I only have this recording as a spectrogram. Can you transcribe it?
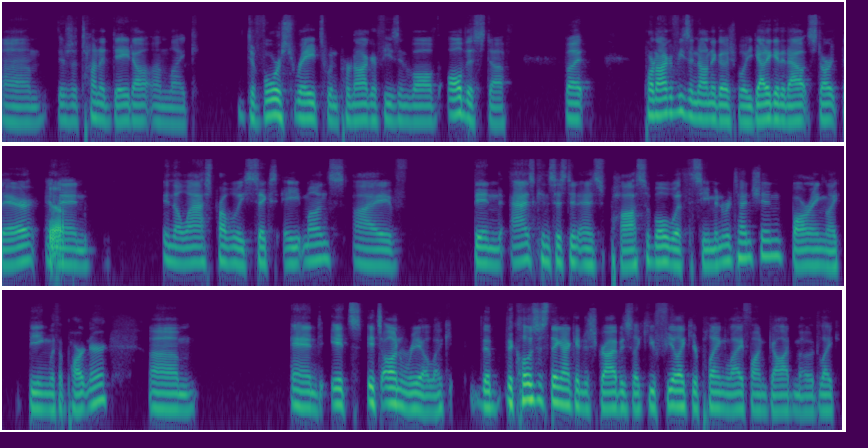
Um, there's a ton of data on like divorce rates when pornography is involved, all this stuff. But pornography is a non-negotiable. You got to get it out, start there, and yeah. then in the last probably six, eight months, I've been as consistent as possible with semen retention, barring like being with a partner. Um, and it's it's unreal. Like the the closest thing I can describe is like you feel like you're playing life on God mode. Like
